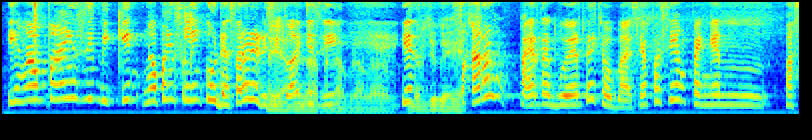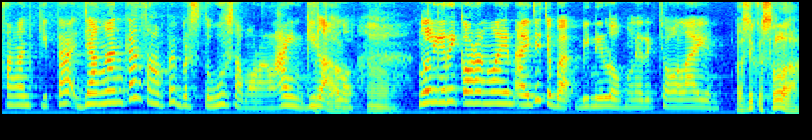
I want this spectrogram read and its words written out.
ya ngapain sih bikin, ngapain selingkuh? Dasarnya dari Iya, situ aja benar, sih. benar, benar, benar. Ya, Benar juga ya. Sekarang Pak RT Bu RT coba, siapa sih yang pengen pasangan kita, jangankan sampai bersetubuh sama orang lain, gila Betul. loh. Hmm. Ngelirik orang lain aja coba, bini lo ngelirik cowok lain. Pasti kesel lah.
